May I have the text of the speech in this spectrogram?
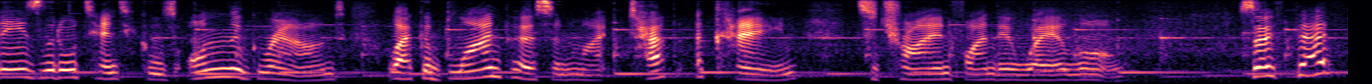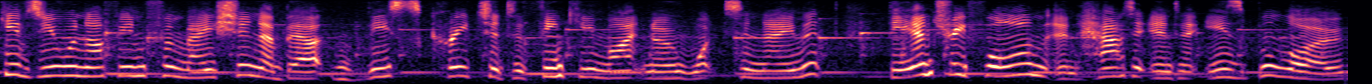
these little tentacles on the ground like a blind person might tap a cane to try and find their way along. So if that gives you enough information about this creature to think you might know what to name it, the entry form and how to enter is below.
